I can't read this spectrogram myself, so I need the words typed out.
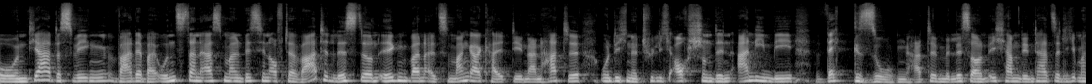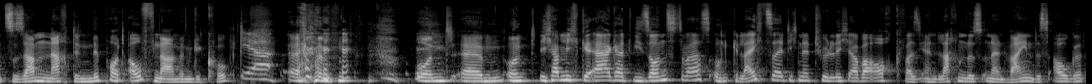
Und ja, deswegen war der bei uns dann erstmal ein bisschen auf der Warteliste und irgendwann als Manga kalt den dann hatte und ich natürlich auch schon den Anime weggesogen hatte. Melissa und ich haben den tatsächlich immer zusammen nach den Nippot-Aufnahmen geguckt. Ja. Ähm, und, ähm, und ich habe mich geärgert wie sonst was und gleichzeitig natürlich aber auch quasi ein lachendes und ein weinendes Auge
